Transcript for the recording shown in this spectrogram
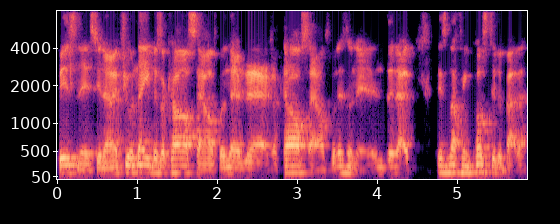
business. You know, if your neighbour's a car salesman, they're, a car salesman, isn't it? And you know, there's nothing positive about that.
